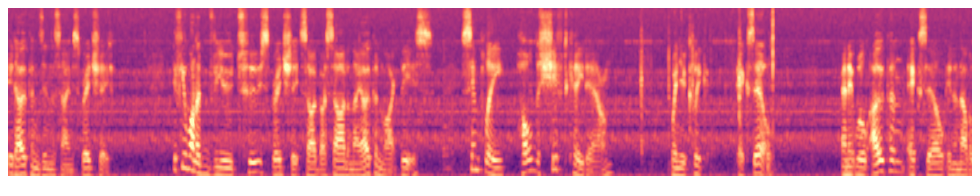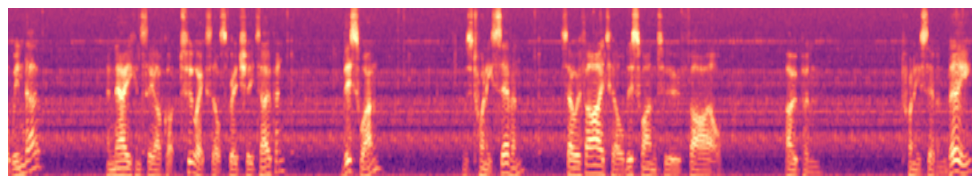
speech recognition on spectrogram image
it opens in the same spreadsheet. If you want to view two spreadsheets side by side and they open like this, simply hold the shift key down when you click Excel and it will open Excel in another window and now you can see I've got two Excel spreadsheets open. This one was 27 so if I tell this one to file open 27B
